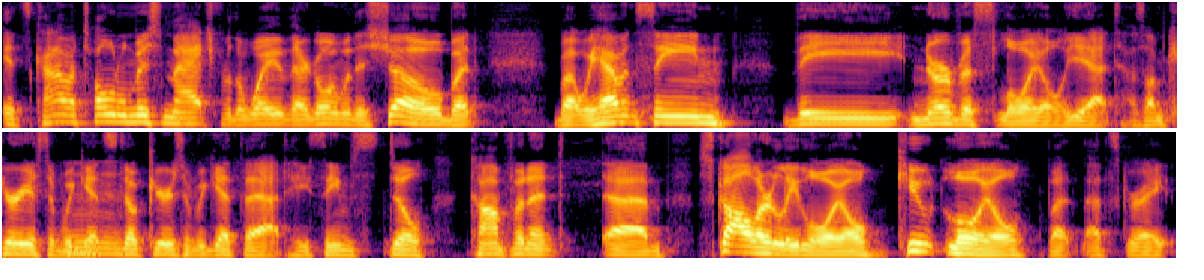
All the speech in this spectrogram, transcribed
It's kind of a tonal mismatch for the way they're going with this show, but but we haven't seen the nervous Loial yet. So I'm curious if we get still curious if we get that. He seems still confident, um, scholarly Loial, cute Loial, but that's great.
